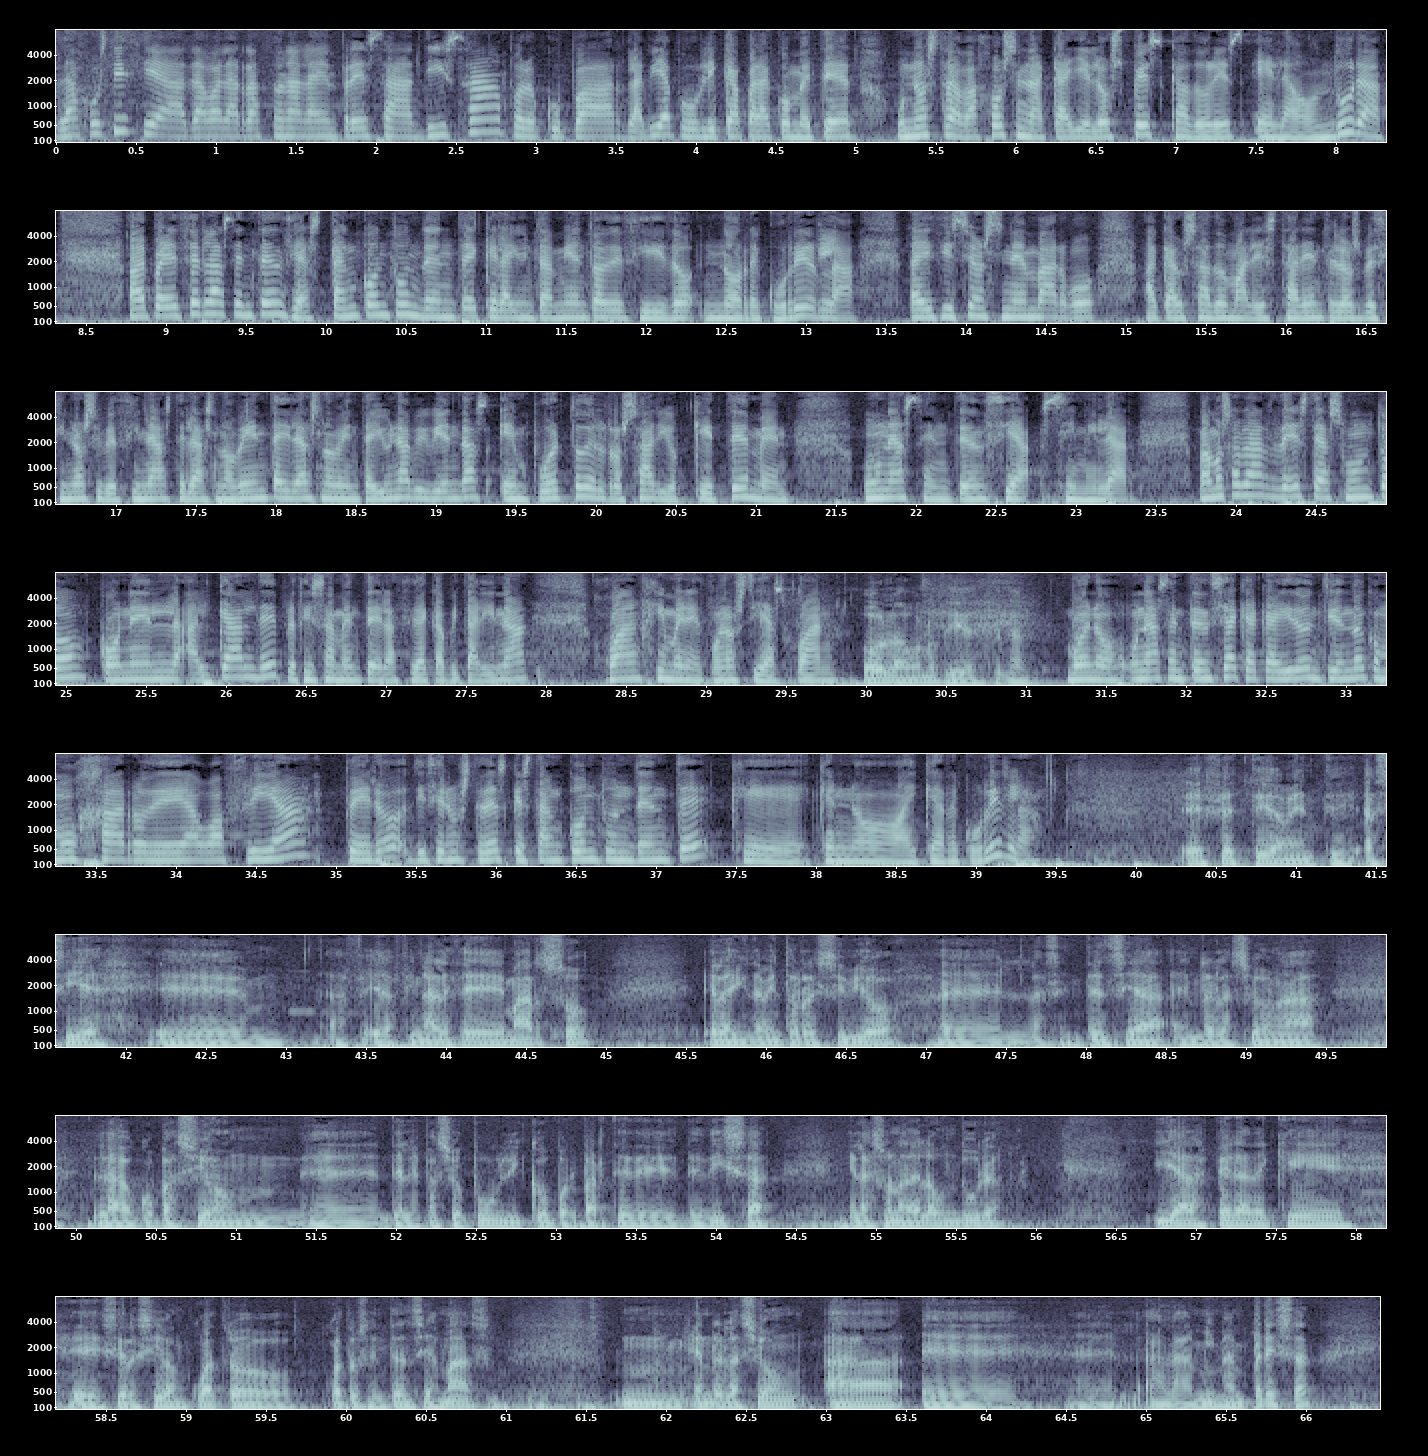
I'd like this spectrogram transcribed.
La justicia daba la razón a la empresa DISA por ocupar la vía pública para cometer unos trabajos en la calle Los Pescadores en la Hondura. Al parecer la sentencia es tan contundente que el ayuntamiento ha decidido no recurrirla. La decisión, sin embargo, ha causado malestar entre los vecinos y vecinas de las 90 y las 91 viviendas en Puerto del Rosario que temen una sentencia similar. Vamos a hablar de este asunto con el alcalde, precisamente de la ciudad capitalina, Juan Jiménez. Buenos días, Juan. Hola, buenos días, ¿qué tal? Bueno, una sentencia que ha caído, entiendo, como un jarro de agua fría, pero dicen ustedes que es tan contundente que, que no hay que recurrirla. Efectivamente, así es. Eh, a, finales de marzo, el ayuntamiento recibió eh, la sentencia en relación a la ocupación eh, del espacio público por parte de, de, DISA en la zona de la Hondura y a la espera de que eh, se reciban cuatro, cuatro sentencias más mm, en relación a, eh, a la misma empresa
